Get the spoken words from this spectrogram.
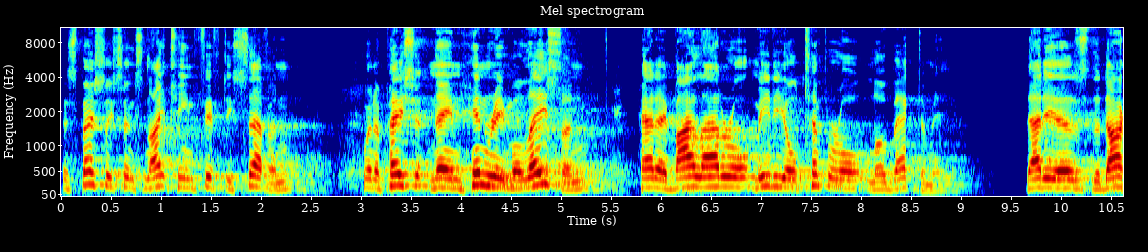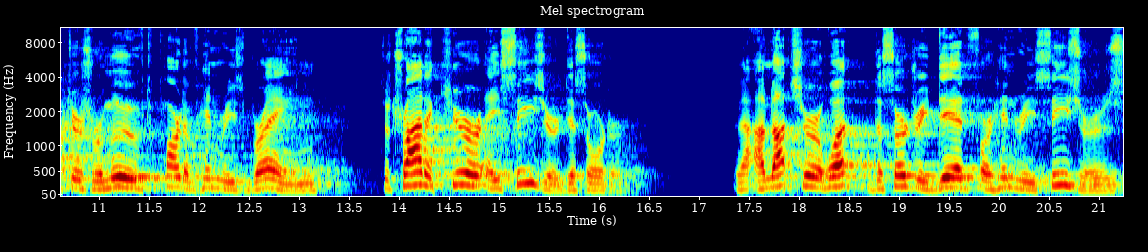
especially since 1957 when a patient named Henry Molaison had a bilateral medial temporal lobectomy. That is, the doctors removed part of Henry's brain to try to cure a seizure disorder. Now, I'm not sure what the surgery did for Henry's seizures,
